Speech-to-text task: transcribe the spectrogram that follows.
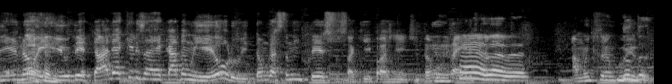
E, não, e, e o detalhe é que eles arrecadam em euro e estão gastando em pesos aqui com a gente. Então, pra eles, É, tá, né, né? Tá muito Não, tranquilo. dá-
